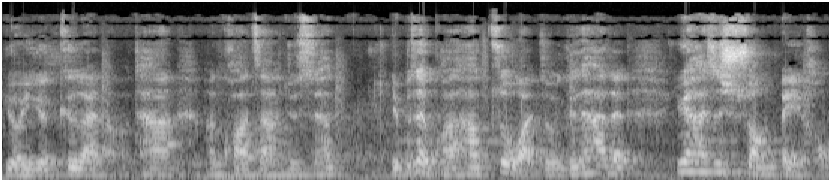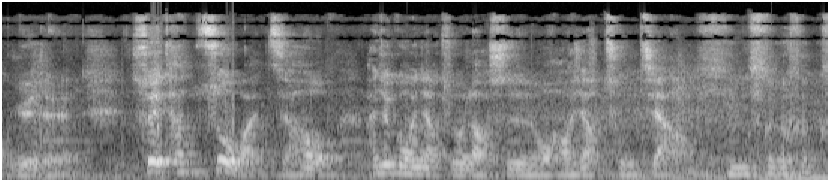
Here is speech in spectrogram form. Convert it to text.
有一个个案哦，他很夸张，就是他也不是很夸张，他做完之后，可是他的因为他是双倍红月的人，所以他做完之后，他就跟我讲说：“老师，我好想出家。”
